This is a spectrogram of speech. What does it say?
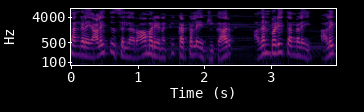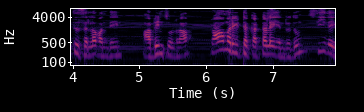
தங்களை அழைத்து செல்ல ராமர் எனக்கு கட்டளையிட்டிருக்கார். அதன்படி தங்களை அழைத்து செல்ல வந்தேன் அப்படின்னு சொல்றான். ராமர் இட்ட கட்டளை என்றதும் சீதை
